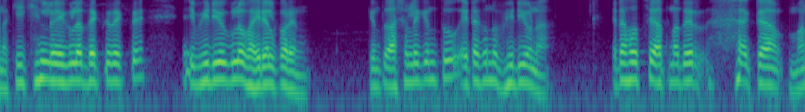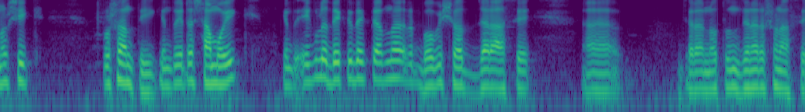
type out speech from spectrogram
না কি কিনলো, এগুলো দেখতে দেখতে এই ভিডিওগুলো ভাইরাল করেন। কিন্তু আসলে কিন্তু এটা কোনো ভিডিও না। এটা হচ্ছে আপনাদের একটা মানসিক প্রশান্তি, কিন্তু এটা সাময়িক। কিন্তু এগুলো দেখতে দেখতে আপনার ভবিষ্যৎ যারা আছে যারা নতুন জেনারেশন আছে,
